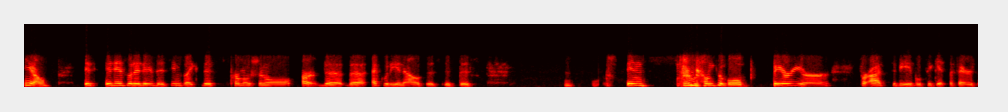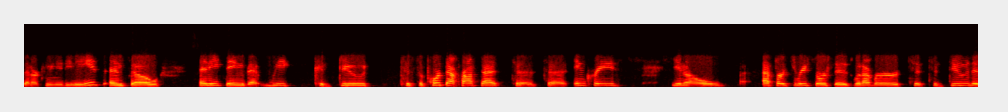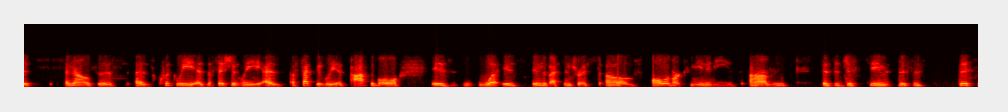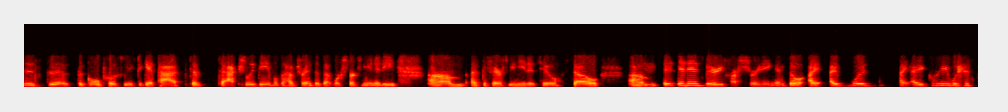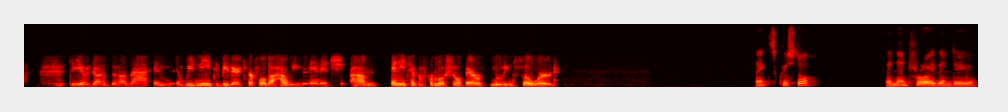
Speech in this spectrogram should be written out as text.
you know, it, it is what it is. It seems like this promotional or the the equity analysis is this insurmountable barrier for us to be able to get the fares that our community needs. And so anything that we could do to support that process, to, to increase, you know, efforts, resources, whatever, to, to do this analysis as quickly, as efficiently, as effectively as possible is what is in the best interest of all of our communities. Um, since it just seems this is this is the the goalpost we have to get past to to actually be able to have transit that works for community um, at the fares we need it to. So um, it, it is very frustrating. And so I, I would, I, I agree with CEO Johnson on that. And, and, we need to be very careful about how we manage um, any type of promotional fare moving forward. Thanks, Crystal. And then Troy, then Dea.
